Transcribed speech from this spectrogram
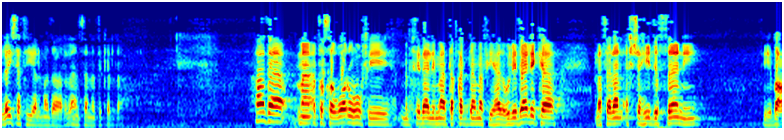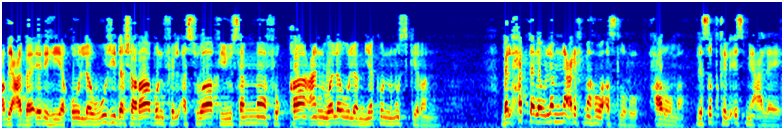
ليست هي المدار. الآن سنتكلم. هذا ما أتصوره في من خلال ما تقدم في هذا. ولذلك مثلا الشهيد الثاني في بعض عبائره يقول لو وجد شراب في الأسواق يسمى فقاعا ولو لم يكن مسكرا. بل حتى لو لم نعرف ما هو أصله حرم لصدق الاسم عليه.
